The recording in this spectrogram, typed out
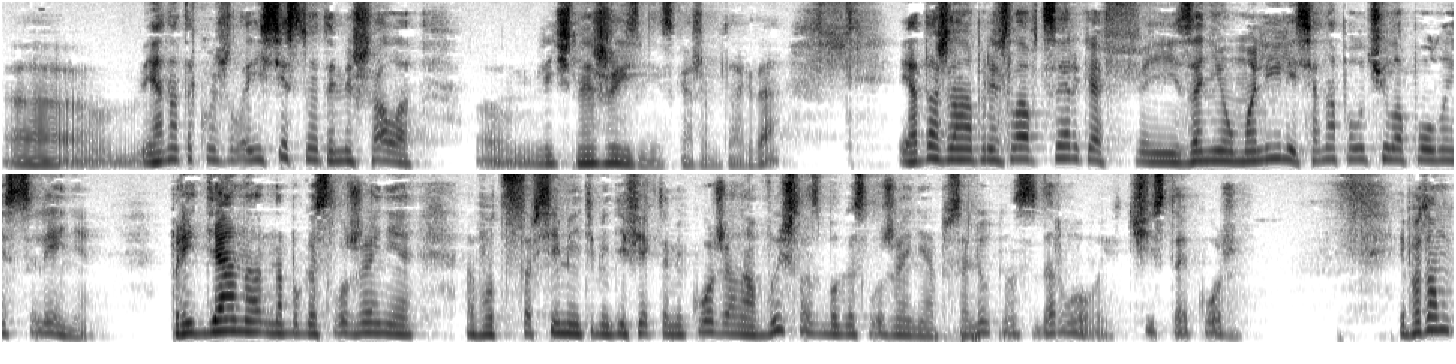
а, и она такой жила. Естественно, это мешало личной жизни, скажем так, да. И однажды она пришла в церковь, и за нее молились, она получила полное исцеление. Придя на, на богослужение вот со всеми этими дефектами кожи, она вышла с богослужения абсолютно здоровой, чистая кожа. И потом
